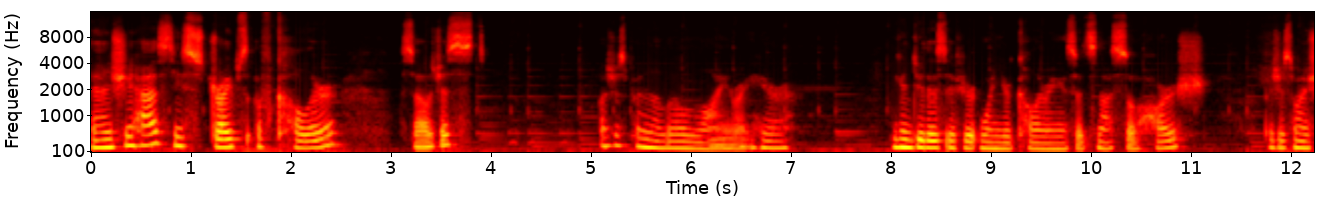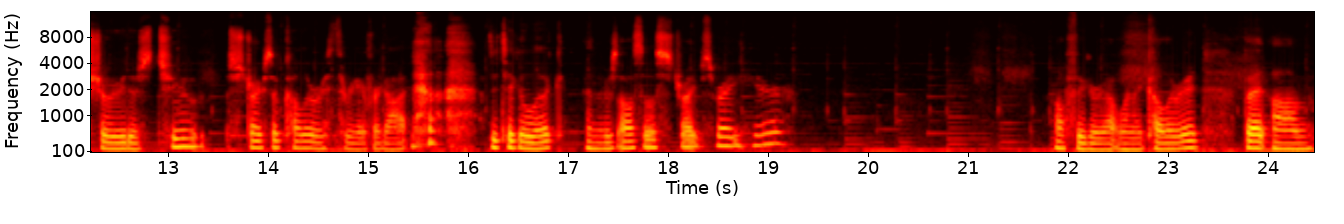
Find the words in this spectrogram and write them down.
And she has these stripes of color. So I'll just I'll just put in a little line right here. You can do this if you're when you're coloring so it's not so harsh. I just want to show you there's two stripes of color or three, I forgot. I have to take a look. And there's also stripes right here. I'll figure it out when I color it. But um,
